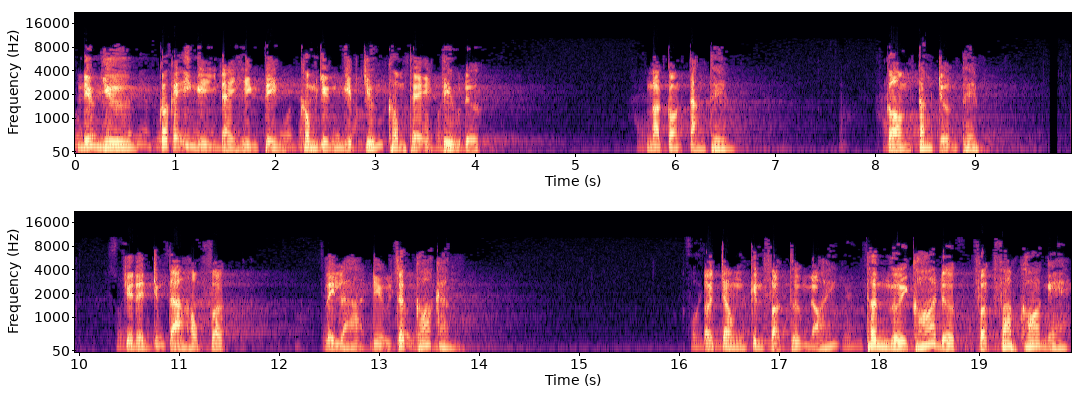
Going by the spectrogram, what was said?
nếu như có cái ý nghĩ này hiện tiền, không những nghiệp chướng không thể tiêu được, mà còn tăng thêm, còn tăng trưởng thêm. Cho nên chúng ta học phật, đây là điều rất khó khăn. Ở trong kinh phật thường nói, thân người khó được, phật pháp khó nghe.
